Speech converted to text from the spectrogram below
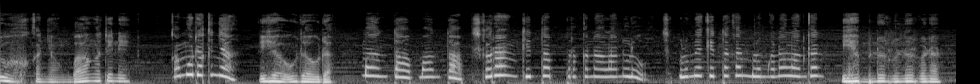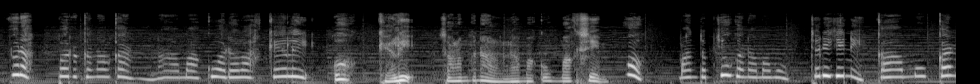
Aduh, kenyang banget ini. Kamu udah kenyang? Iya, udah, udah. Mantap, mantap. Sekarang kita perkenalan dulu. Sebelumnya kita kan belum kenalan kan? Iya, bener, bener, bener. Yaudah, perkenalkan. Namaku adalah Kelly. Oh, Kelly. Salam kenal, namaku Maxim. Mantap juga namamu. Jadi gini, kamu kan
